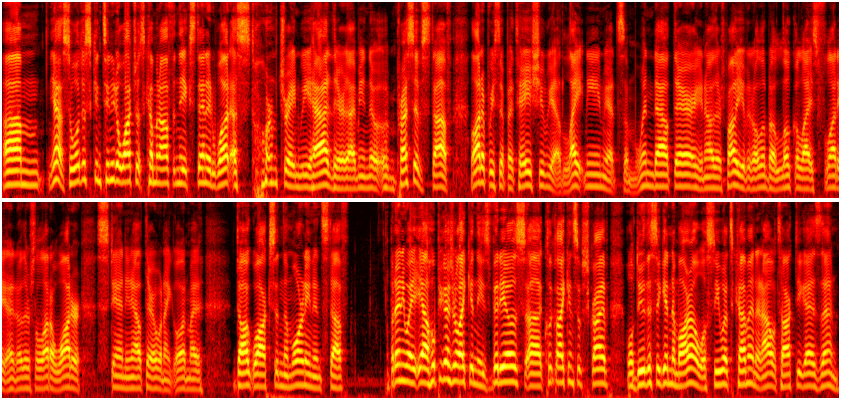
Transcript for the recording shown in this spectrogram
um, yeah, so we'll just continue to watch what's coming off in the extended. What a storm train we had there. I mean, the impressive stuff. A lot of precipitation. We had lightning. We had some wind out there. You know, there's probably even a little bit of localized flooding. I know there's a lot of water standing out there when I go on my dog walks in the morning and stuff. But anyway, yeah, I hope you guys are liking these videos. Uh, click like and subscribe. We'll do this again tomorrow. We'll see what's coming, and I will talk to you guys then.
